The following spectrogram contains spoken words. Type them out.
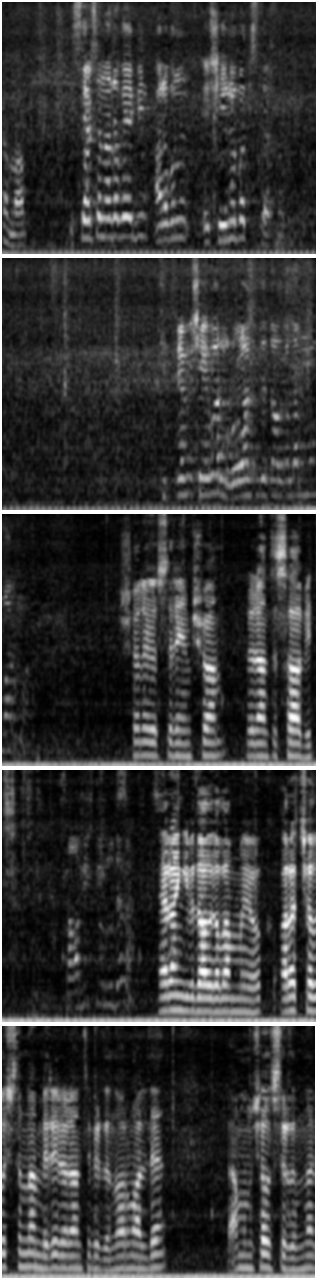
Tamam. İstersen arabaya bin. Arabanın e, şeyine bak istersen. Titreme şey var mı? Rolantide dalgalanma var mı? Şöyle göstereyim. Şu an rölanti sabit. Sabit durdu değil mi? Herhangi bir dalgalanma yok. Araç çalıştığından beri rölanti birde. Normalde ben bunu çalıştırdığımda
